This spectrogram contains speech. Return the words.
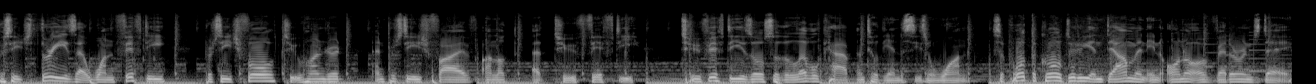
Prestige 3 is at 150, Prestige 4, 200, and Prestige 5 unlocked at 250. 250 is also the level cap until the end of Season 1. Support the Call of Duty Endowment in honor of Veterans Day.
